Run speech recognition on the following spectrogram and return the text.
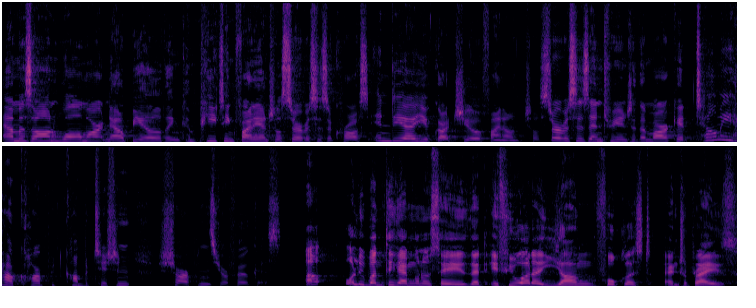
Amazon, Walmart now building competing financial services across India. You've got Jio Financial Services entry into the market. Tell me how competition sharpens your focus. Uh, only one thing I'm going to say is that if you are a young, focused enterprise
